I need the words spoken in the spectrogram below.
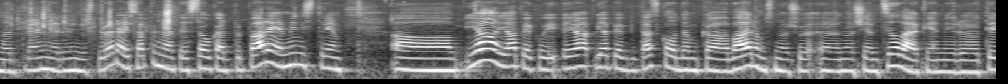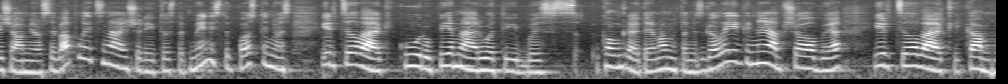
un ar premjerministru varēs aprunāties savukārt par pārējiem ministriem. Uh, jā, jāpieklī, jā, jāpiekrīt Askodam, ka vairums no, šo, uh, no šiem cilvēkiem ir uh, tiešām jau sevi apliecinājuši, arī tostarp ministru posteņos. Ir cilvēki, kuru piemērotību es konkrētajam amatam es galīgi neapšaubu. Ja? Ir cilvēki, kam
